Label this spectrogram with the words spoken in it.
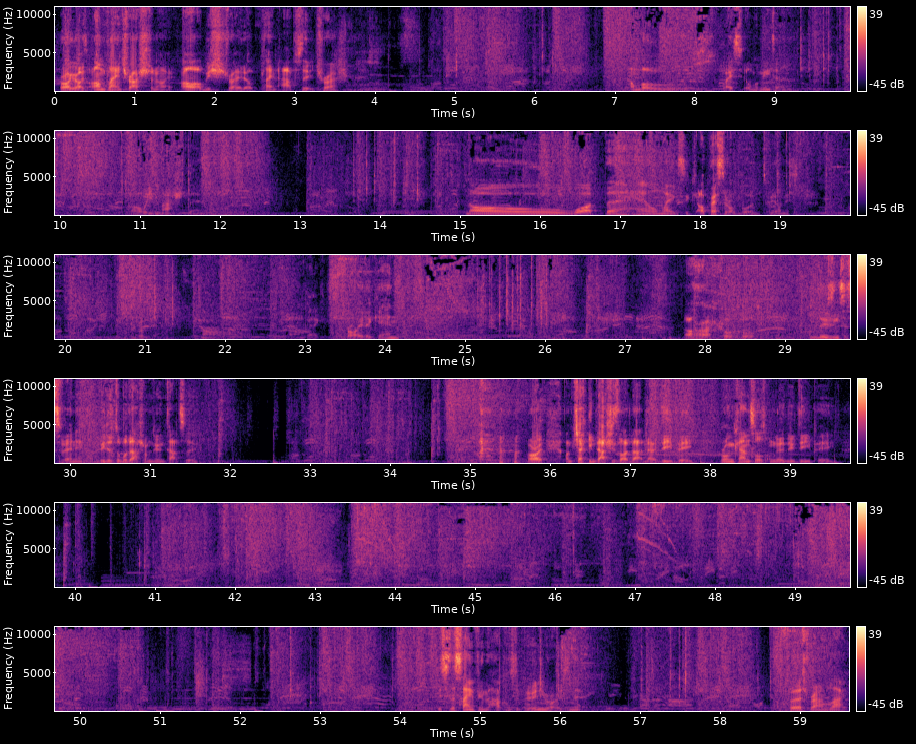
Right guys, I'm playing trash tonight. I'll, I'll be straight up playing absolute trash. Combos. Wasted all my meter. Oh, he mashed there. No, what the hell makes it? I'll press the wrong button to be honest. Oh, I'm gonna get fried again. Alright, cool, cool. I'm losing to Sveni. If he does double dash, I'm doing Tatsu. Alright, I'm checking dashes like that now, DP. Run cancels, I'm gonna do DP. This is the same thing that happens to Bernie, right, isn't it? That first round lag.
